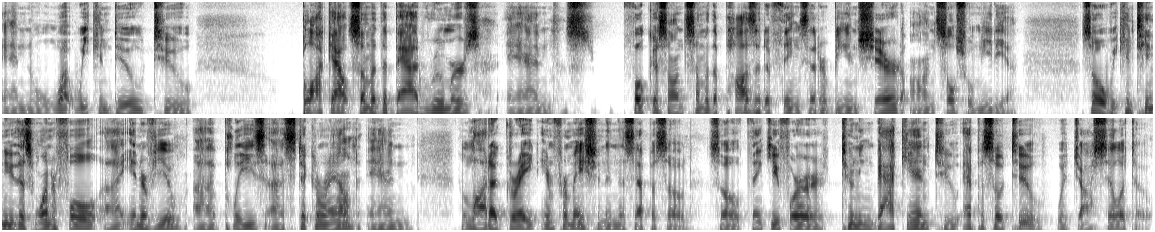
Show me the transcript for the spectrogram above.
and what we can do to block out some of the bad rumors and s- focus on some of the positive things that are being shared on social media. So we continue this wonderful uh, interview. Uh, please uh, stick around and a lot of great information in this episode. So thank you for tuning back in to episode two with Josh Silito.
